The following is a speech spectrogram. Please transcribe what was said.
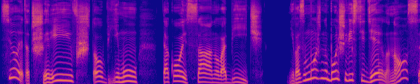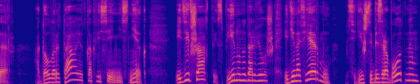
все этот шериф, чтоб ему такой санова бич. Невозможно больше вести дело, но, сэр, а доллары тают, как весенний снег. Иди в шахты, спину надорвешь, иди на ферму, сидишься безработным.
